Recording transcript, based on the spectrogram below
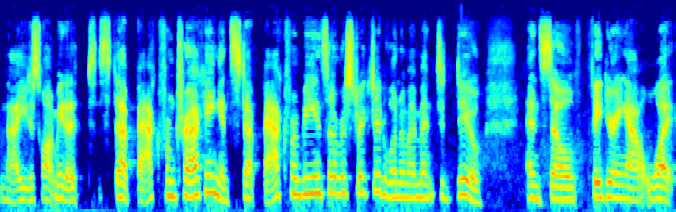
now you just want me to step back from tracking and step back from being so restricted? What am i meant to do? And so figuring out what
